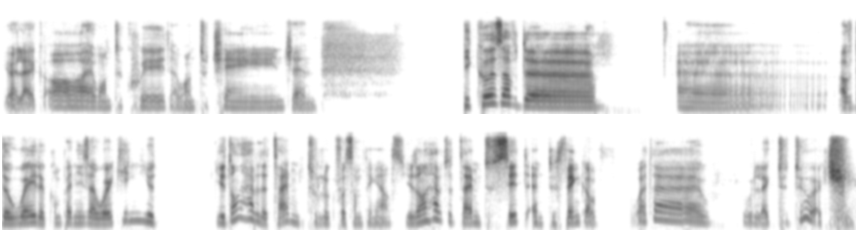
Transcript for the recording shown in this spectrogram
you're like oh i want to quit i want to change and because of the uh, of the way the companies are working you you don't have the time to look for something else you don't have the time to sit and to think of what i would like to do actually.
